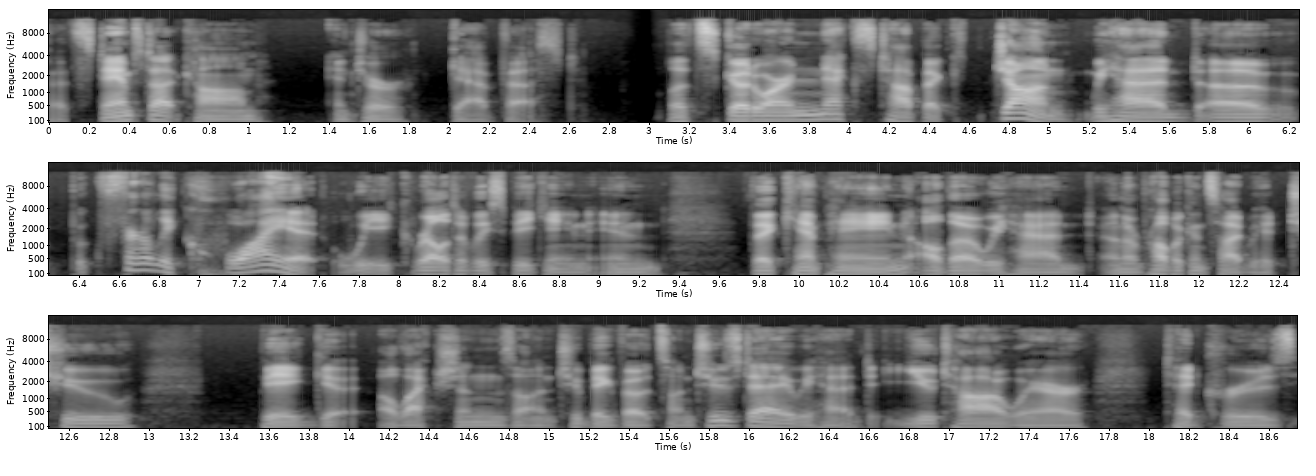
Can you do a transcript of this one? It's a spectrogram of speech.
That's stamps.com. Enter GABFEST. Let's go to our next topic. John, we had a fairly quiet week, relatively speaking, in the campaign, although we had, on the Republican side, we had two big elections on two big votes on Tuesday. We had Utah, where Ted Cruz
